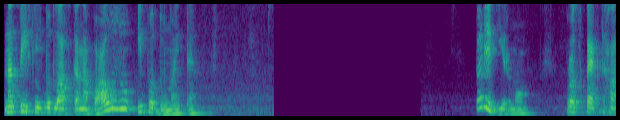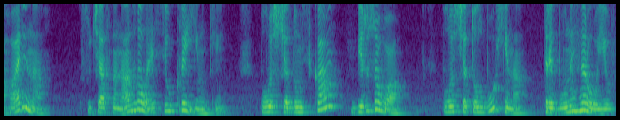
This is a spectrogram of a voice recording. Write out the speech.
Натисніть, будь ласка, на паузу і подумайте. Перевірмо. Проспект Гагаріна сучасна назва Лесі Українки. Площа Думська Біржова. Площа Толбухіна Трибуни Героїв.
